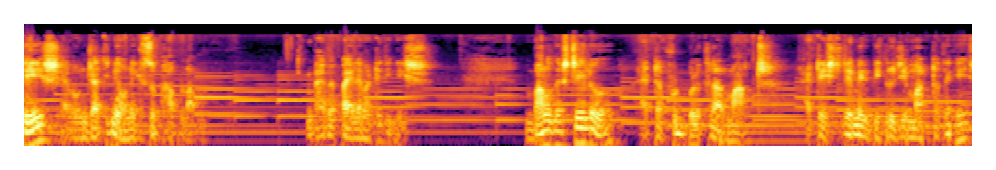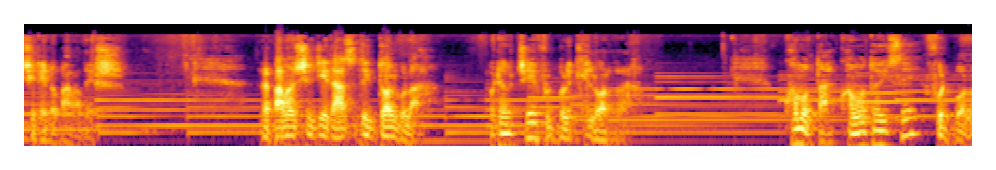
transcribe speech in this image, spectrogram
দেশ এবং জাতি নিয়ে অনেক কিছু ভাবলাম। ভেবে পাইলাম একটা জিনিস। বাংলাদেশটা এলো, একটা ফুটবল খেলার মাঠ। একটা স্টেডিয়ামের ভিতরে যে মাঠটা থাকে, সেটা এলো বাংলাদেশ। বাংলাদেশের যে রাজনৈতিক দলগুলা, ওটা হচ্ছে ফুটবল খেলোয়াড়রা। ক্ষমতা ক্ষমতা হয়েছে ফুটবল।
